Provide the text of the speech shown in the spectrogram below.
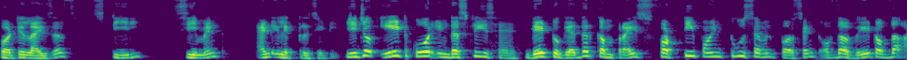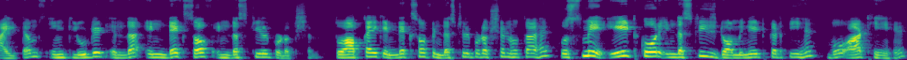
fertilizers steel cement and electricity ये जो एट कोर इंडस्ट्रीज़ हैं they together comprise 40.27 percent of the weight of the items included in the index of industrial production तो आपका एक इंडेक्स ऑफ़ इंडस्ट्रियल प्रोडक्शन होता है, उसमें एट कोर इंडस्ट्रीज़ डोमिनेट करती हैं, वो आठ ही हैं,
